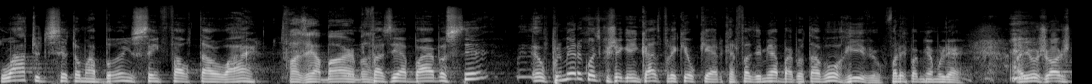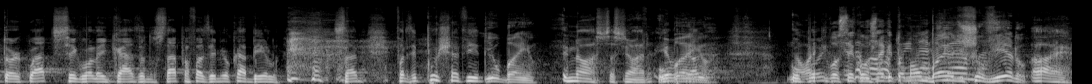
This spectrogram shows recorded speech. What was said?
o ato de você tomar banho sem faltar o ar. Fazer a barba. Fazer a barba, você a primeira coisa que eu cheguei em casa, falei que eu quero, quero fazer minha barba. Eu estava horrível, falei para minha mulher. Aí o Jorge Torquato chegou lá em casa no sábado para fazer meu cabelo, sabe? Falei assim, puxa vida. E o banho? Nossa senhora. O eu, banho. Eu, Na hora banho... que você consegue tomar um banho cama. de chuveiro, ah, é.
